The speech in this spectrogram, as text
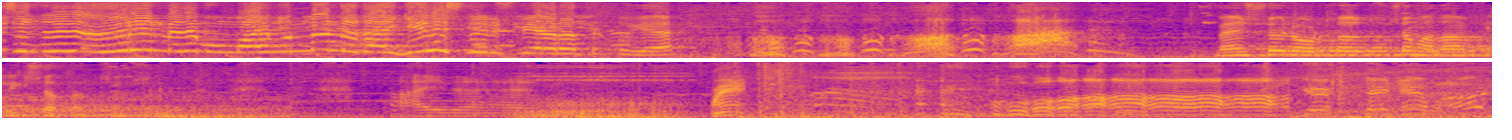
Üçünde de öğrenmedi bu maymundan da daha gelişmemiş bir yaratık bu ya. Ben şöyle ortada tutacağım adam flick shot atacağım şimdi. Aynen. Gökte ne var?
